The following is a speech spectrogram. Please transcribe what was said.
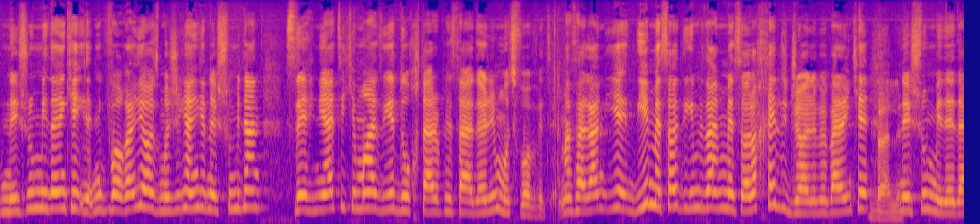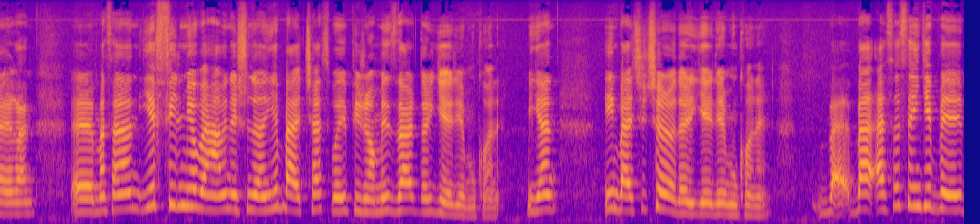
نشون میدن که یعنی واقعا یه آزمایشی کردن که نشون میدن ذهنیتی که ما از یه دختر و پسر داریم متفاوته. مثلا یه, یه مثال دیگه می‌زنم مثالا خیلی جالبه برای اینکه بله. نشون میده دقیقا. مثلا یه فیلمی رو به همه نشون دادن یه بچه است با یه پیژامه زرد داره گریه می‌کنه. میگن این بچه چرا داره گریه می‌کنه؟ بر اساس اینکه به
